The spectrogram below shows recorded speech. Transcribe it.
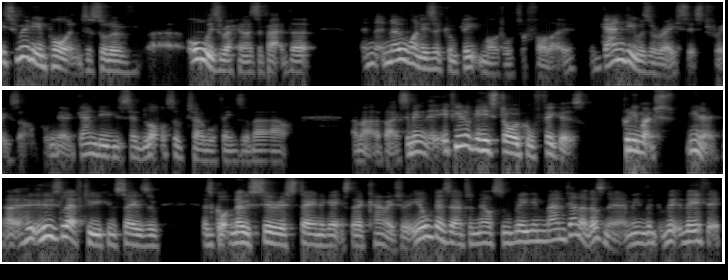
it's really important to sort of uh, always recognize the fact that no one is a complete model to follow. Gandhi was a racist, for example. You know, Gandhi said lots of terrible things about about the blacks. I mean, if you look at historical figures, pretty much, you know, uh, who's left who you can say is a has got no serious stain against their character. It all goes down to Nelson Bleeding Mandela, doesn't it? I mean, the, the, the,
